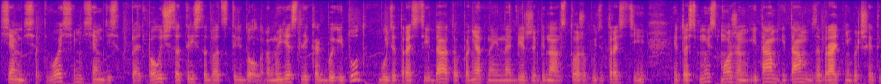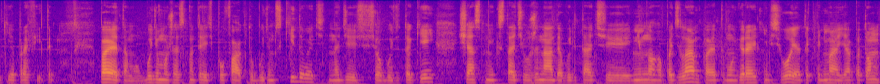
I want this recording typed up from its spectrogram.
78, 75. Получится 323 доллара. Но если как бы и тут будет расти, да, то понятно и на бирже Binance тоже будет расти. И то есть мы сможем и там, и там забрать небольшие такие профиты. Поэтому будем уже смотреть по факту, будем скидывать. Надеюсь, все будет окей. Сейчас мне, кстати, уже надо вылетать э, немного по делам, поэтому, вероятнее всего, я так понимаю, я потом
